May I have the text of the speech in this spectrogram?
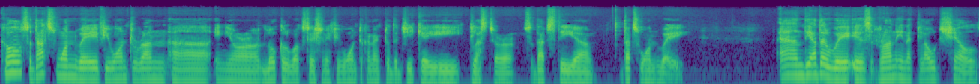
Cool. So that's one way if you want to run uh, in your local workstation if you want to connect to the gke cluster. So that's the uh, that's one way and the other way is run in a cloud shell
